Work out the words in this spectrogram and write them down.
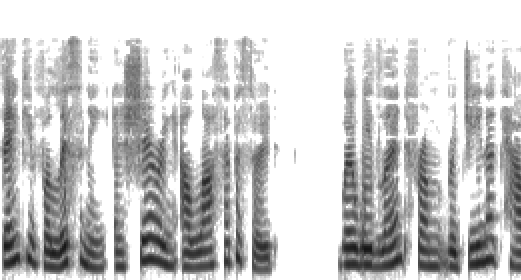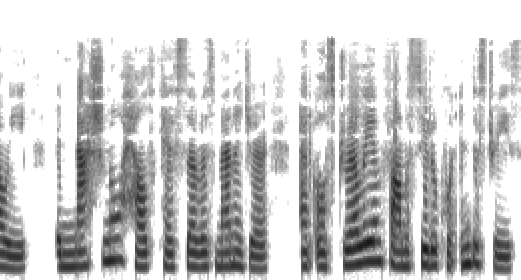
Thank you for listening and sharing our last episode, where we learned from Regina Cowie the National Healthcare Service Manager at Australian Pharmaceutical Industries,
